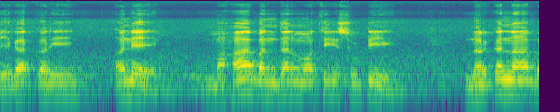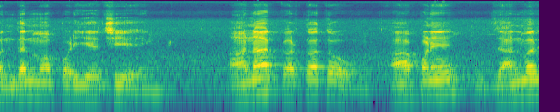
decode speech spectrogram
ભેગા કરી અને મહાબંધનમાંથી છૂટી નરકના બંધનમાં પડીએ છીએ. આના કરતાં તો આપણે જાનવર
